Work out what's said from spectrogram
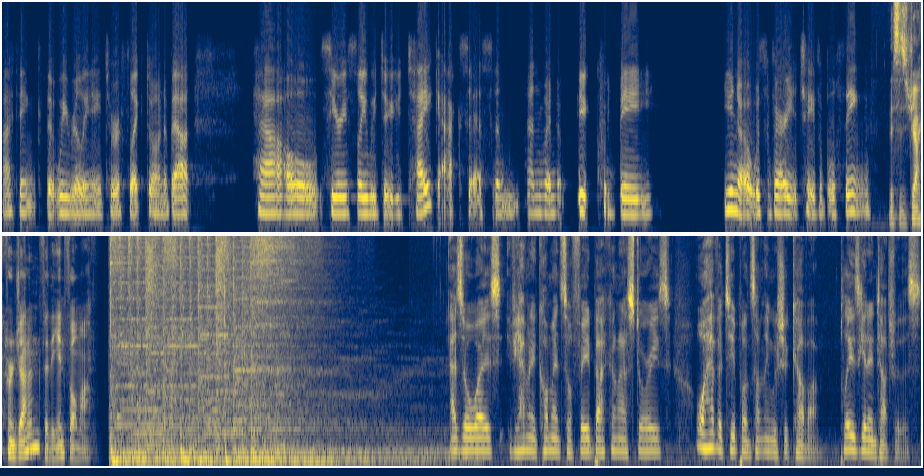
I think that we really need to reflect on about how seriously we do take access and, and when it could be you know, it was a very achievable thing. This is Jack Ranjanin for The Informer. As always, if you have any comments or feedback on our stories, or have a tip on something we should cover, please get in touch with us,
